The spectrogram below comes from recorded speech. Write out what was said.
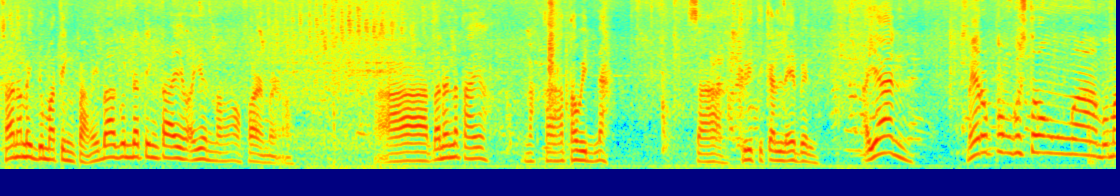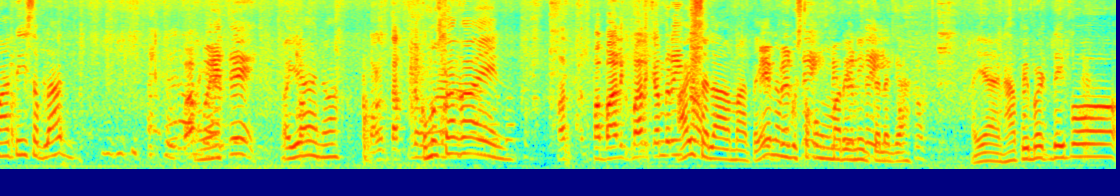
Sana may dumating pa. May bagong dating tayo. Ayun mga farmer. Oh. At ano na tayo? Nakatawid na sa critical level. Ayan. Meron pong gustong ah, bumati sa vlog. Pwede. Ayan, oh. Kumusta ang kain? Pabalik-balik kami rito. Ay, salamat. Ayan ang gusto kong marinig talaga. Ayan, happy birthday po.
